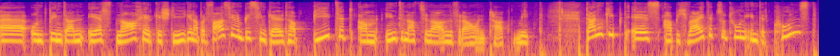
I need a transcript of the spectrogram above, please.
äh, und bin dann erst nachher gestiegen. Aber falls ihr ein bisschen Geld habt, bietet am Internationalen Frauentag mit. Dann gibt es, habe ich weiter zu tun in der Kunst.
